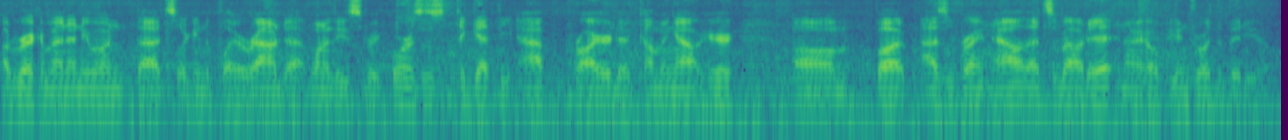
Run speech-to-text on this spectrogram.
I'd recommend anyone that's looking to play around at one of these three courses to get the app prior to coming out here. Um, but as of right now, that's about it, and I hope you enjoyed the video.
